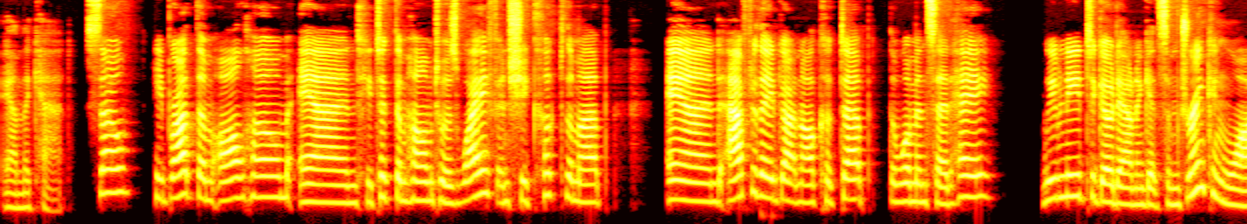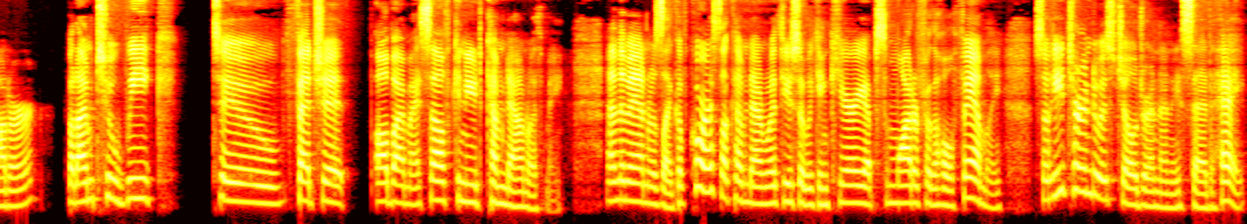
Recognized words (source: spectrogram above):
and the cat. So he brought them all home and he took them home to his wife and she cooked them up. And after they had gotten all cooked up, the woman said, Hey, we need to go down and get some drinking water, but I'm too weak to fetch it all by myself. Can you come down with me? And the man was like, Of course, I'll come down with you so we can carry up some water for the whole family. So he turned to his children and he said, Hey,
